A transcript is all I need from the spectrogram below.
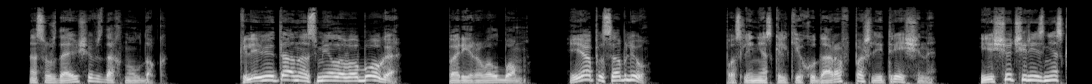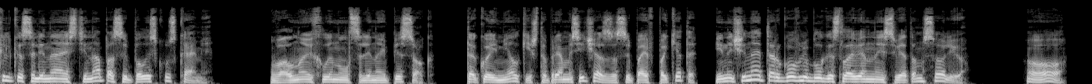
— осуждающе вздохнул док. «Клевета на смелого бога», — парировал Бом. «Я пособлю». После нескольких ударов пошли трещины. Еще через несколько соляная стена посыпалась кусками. Волной хлынул соляной песок, такой мелкий, что прямо сейчас засыпай в пакеты и начинай торговлю благословенной светом солью. О,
